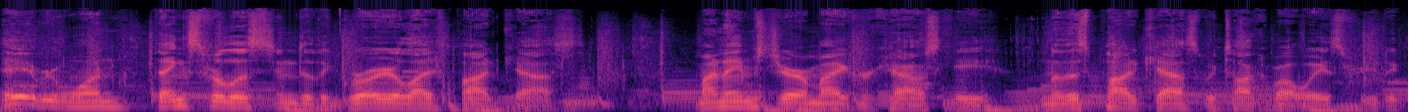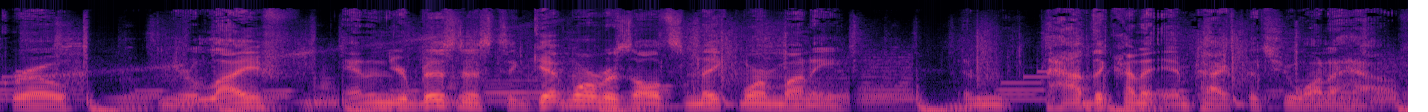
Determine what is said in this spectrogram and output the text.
Hey everyone, thanks for listening to the Grow Your Life podcast. My name is Jeremiah Krakowski, and on this podcast, we talk about ways for you to grow in your life and in your business to get more results, make more money, and have the kind of impact that you want to have.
